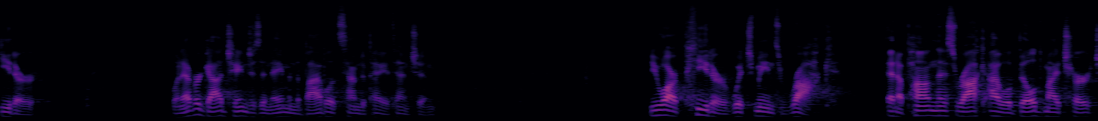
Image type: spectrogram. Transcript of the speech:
Peter. Whenever God changes a name in the Bible, it's time to pay attention. You are Peter, which means rock. And upon this rock I will build my church,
